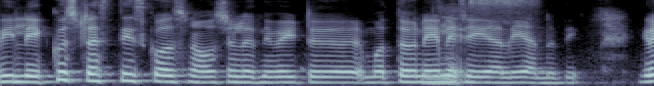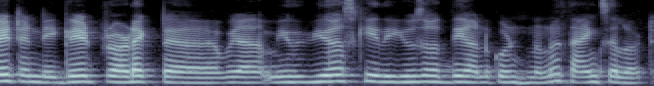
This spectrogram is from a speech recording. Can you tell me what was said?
వీళ్ళు ఎక్కువ స్ట్రెస్ తీసుకోవాల్సిన అవసరం లేదు. వెయిట్ మొత్తం నేనే. చేయాలి అన్నది. గ్రేట్ అండి. గ్రేట్ ప్రోడక్ట్ మీ వ్యూవర్స్కి ఇది యూజ్ అవుద్ది అనుకుంటున్నాను. థ్యాంక్స్ అలాట్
